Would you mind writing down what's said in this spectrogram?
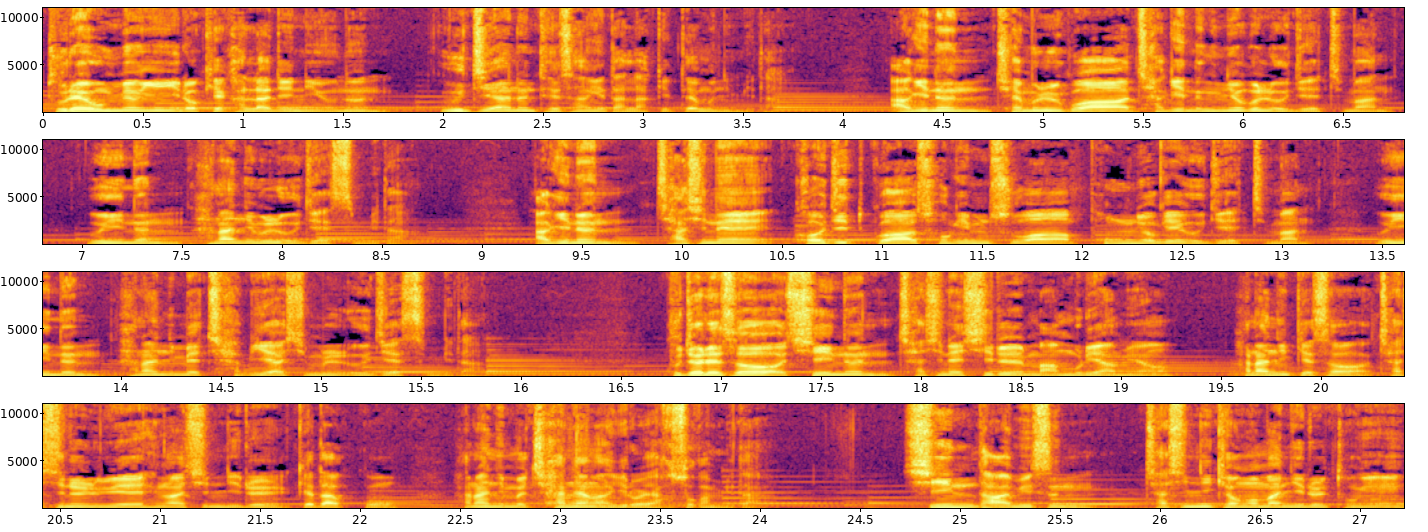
둘의 운명이 이렇게 갈라진 이유는 의지하는 대상이 달랐기 때문입니다. 악인은 재물과 자기 능력을 의지했지만 의인은 하나님을 의지했습니다. 악인은 자신의 거짓과 속임수와 폭력에 의지했지만 의인은 하나님의 자비하심을 의지했습니다. 9절에서 시인은 자신의 시를 마무리하며 하나님께서 자신을 위해 행하신 일을 깨닫고 하나님을 찬양하기로 약속합니다. 시인 다윗은 자신이 경험한 일을 통해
